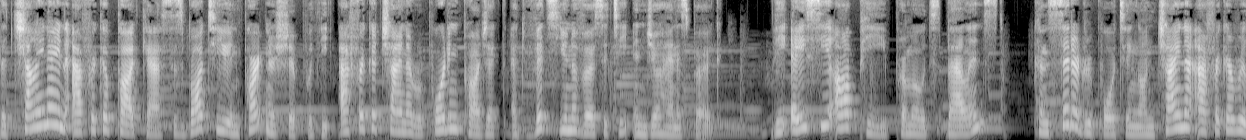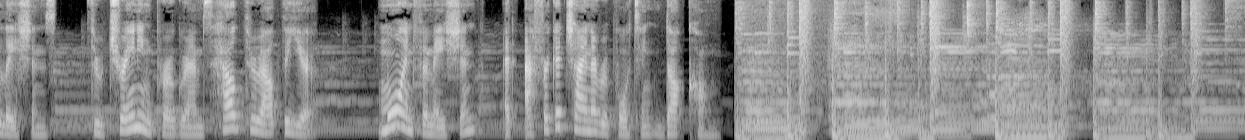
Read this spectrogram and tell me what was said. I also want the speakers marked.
Speaker 1: The China in Africa podcast is brought to you in partnership with the Africa China Reporting Project at Wits University in Johannesburg. The ACRP promotes balanced, considered reporting on China Africa relations through training programs held throughout the year. More information at africachinareporting.com.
